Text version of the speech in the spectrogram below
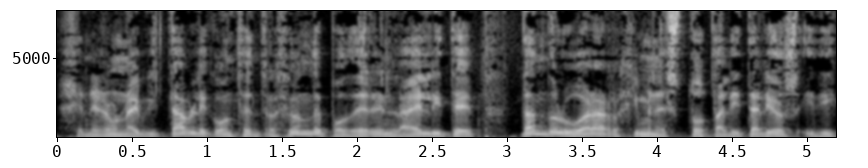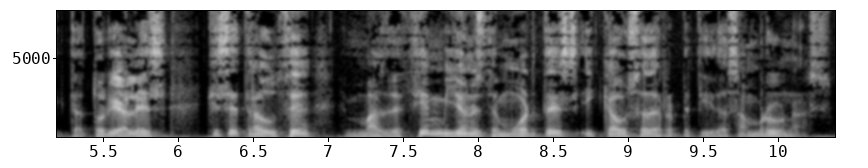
genera una evitable concentración de poder en la élite, dando lugar a regímenes totalitarios y dictatoriales que se traduce en más de 100 millones de muertes y causa de repetidas hambrunas.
